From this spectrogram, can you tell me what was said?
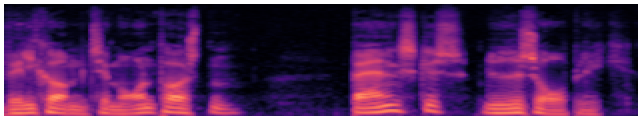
Velkommen til Morgenposten. Berlingskes nyhedsoverblik.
